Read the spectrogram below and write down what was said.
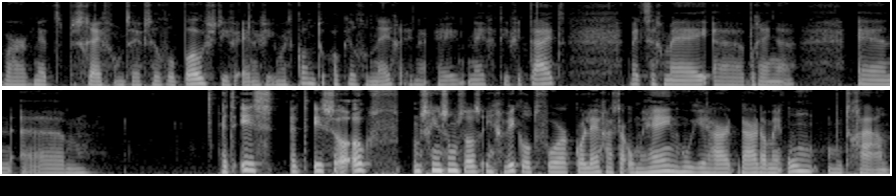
waar ik net beschreef, want het heeft heel veel positieve energie, maar het kan natuurlijk ook heel veel neg negativiteit met zich meebrengen. en um, het is, het is ook misschien soms wel eens ingewikkeld voor collega's daaromheen hoe je haar, daar dan mee om moet gaan.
